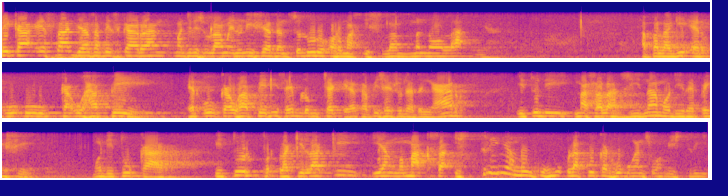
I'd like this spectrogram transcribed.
PKS saja sampai sekarang Majelis Ulama Indonesia dan seluruh ormas Islam menolaknya. Apalagi RUU KUHP. RUU KUHP ini saya belum cek ya, tapi saya sudah dengar itu di masalah zina mau direvisi mau ditukar. Itu laki-laki yang memaksa istrinya melakukan hubungan suami istri.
